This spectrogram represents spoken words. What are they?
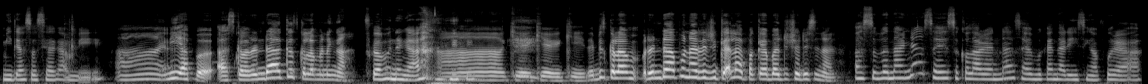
media sosial kami. Ah, ini apa? Uh, sekolah rendah ke sekolah menengah? Sekolah mendengar. ah, okey okey okey. Tapi sekolah rendah pun ada jugalah pakai baju tradisional. Uh, sebenarnya saya sekolah rendah, saya bukan dari Singapura.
